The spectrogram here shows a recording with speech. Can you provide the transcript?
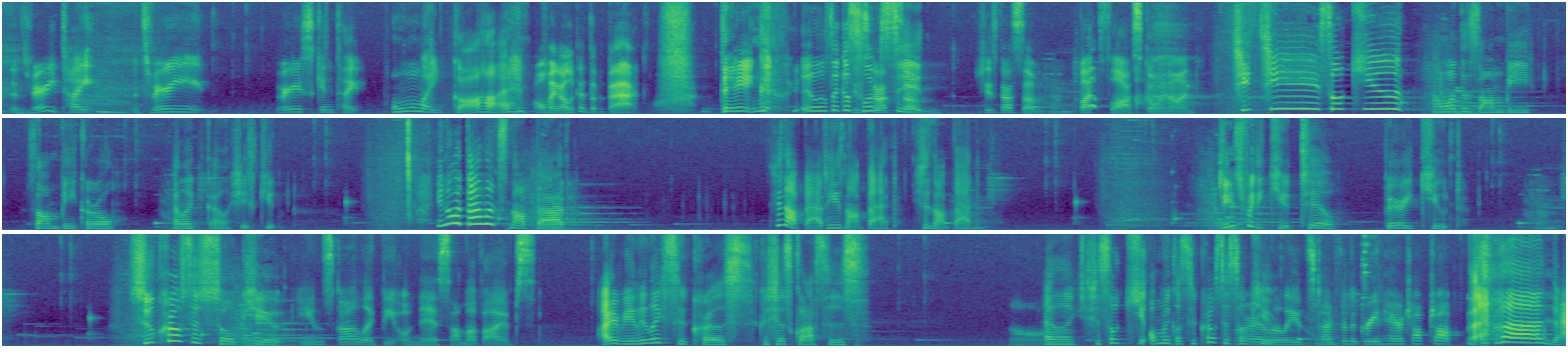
It's very tight. It's very, very skin tight. Oh my god. Oh my god, look at the back. Dang. It looks like a She's got swimsuit. some. She's got some butt floss going on. Qiqi, so cute. I want the zombie, zombie girl. I like. I like. She's cute. You know what? That looks not bad. She's not bad. He's not bad. She's not bad. She's pretty cute too. Very cute. Sucrose is so cute. Ian's got like the One-sama vibes. I really like Sucrose because she has glasses. Aww. I like. She's so cute. Oh my god, Sucrose is so Alright, cute. Lily, it's time for the green hair chop chop. nah.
